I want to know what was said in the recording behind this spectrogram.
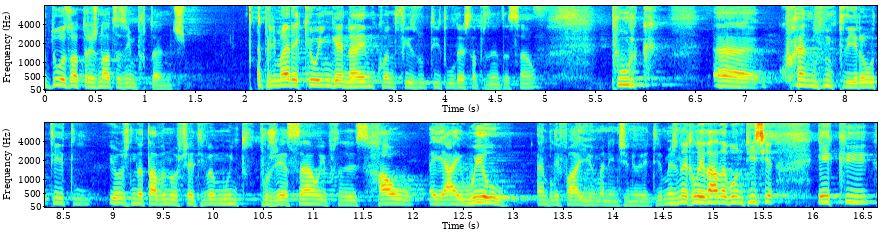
duas ou três notas importantes. A primeira é que eu enganei-me quando fiz o título desta apresentação, porque uh, quando me pediram o título, eu ainda estava numa perspectiva muito de projeção e, portanto, eu disse How AI Will Amplify Human Ingenuity. Mas, na realidade, a boa notícia é que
